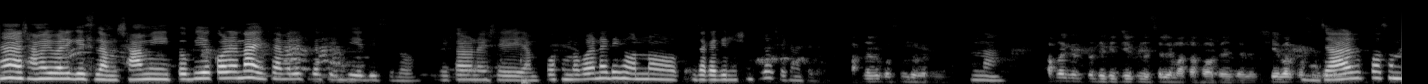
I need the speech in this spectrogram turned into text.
হ্যাঁ স্বামীর বাড়ি গেছিলাম। স্বামী তো বিয়ে করে নাই ফ্যামিলি থেকে দিছিল। এই কারণে সে পছন্দ করে নাই দেখে অন্য জায়গায় রিলেশন ছিল সেখানে চলে। পছন্দ না। আপনাকে তো দেখে যে কোনো ছেলে মাথা হট হয়ে যাবে সে এবার পছন্দ যার পছন্দ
